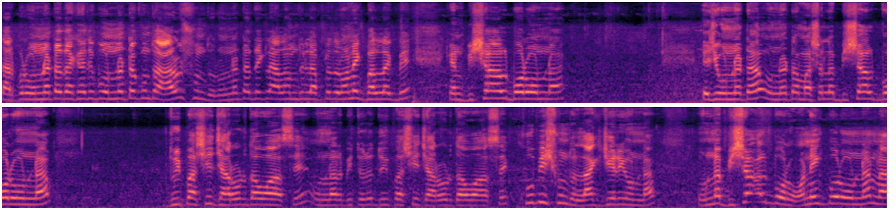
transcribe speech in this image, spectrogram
তারপর ওড়নাটা দেখা দেবো ওড়নাটা কিন্তু আরও সুন্দর। ওড়নাটা দেখলে আলহামদুলিল্লাহ আপনাদের অনেক ভালো লাগবে, কারণ বিশাল বড় ওড়না। এই যে ওড়নাটা ওড়নাটা মাসাল্লাহ বিশাল বড় ওড়না। দুই পাশে জারোর দেওয়া আছে ওনার ভিতরে দুই পাশে জারোর দেওয়া আছে। খুবই সুন্দর লাক্সারি ওড়না। ওড়না বিশাল বড়, অনেক বড় ওড়না, না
